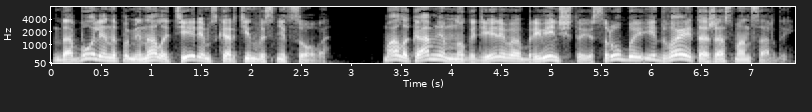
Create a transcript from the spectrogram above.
до боли напоминала терем с картин Васнецова. Мало камня, много дерева, бревенчатые срубы и два этажа с мансардой.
